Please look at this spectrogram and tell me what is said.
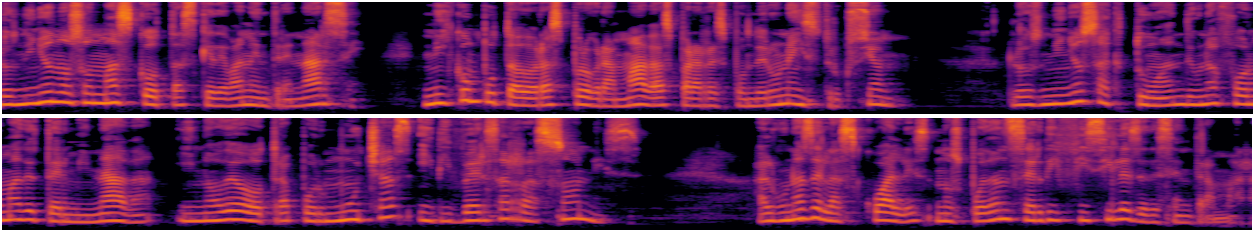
Los niños no son mascotas que deban entrenarse, ni computadoras programadas para responder una instrucción. Los niños actúan de una forma determinada y no de otra por muchas y diversas razones, algunas de las cuales nos puedan ser difíciles de desentramar.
